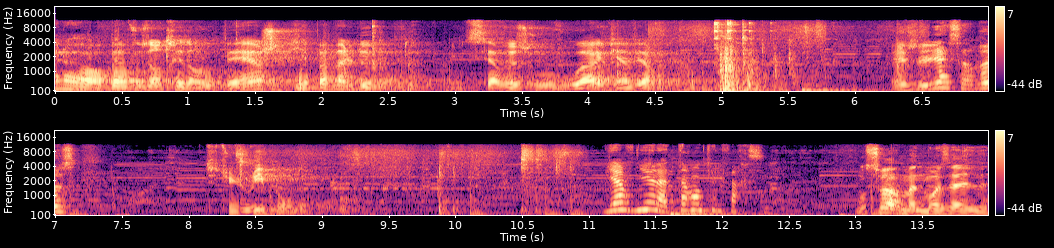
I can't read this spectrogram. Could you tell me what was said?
Alors, ben vous entrez dans l'auberge, il y a pas mal de monde. Une serveuse vous voit et vient vers vous. Elle est jolie la serveuse? C'est une jolie blonde. Bienvenue à la Tarentule farcie. Bonsoir, mademoiselle.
